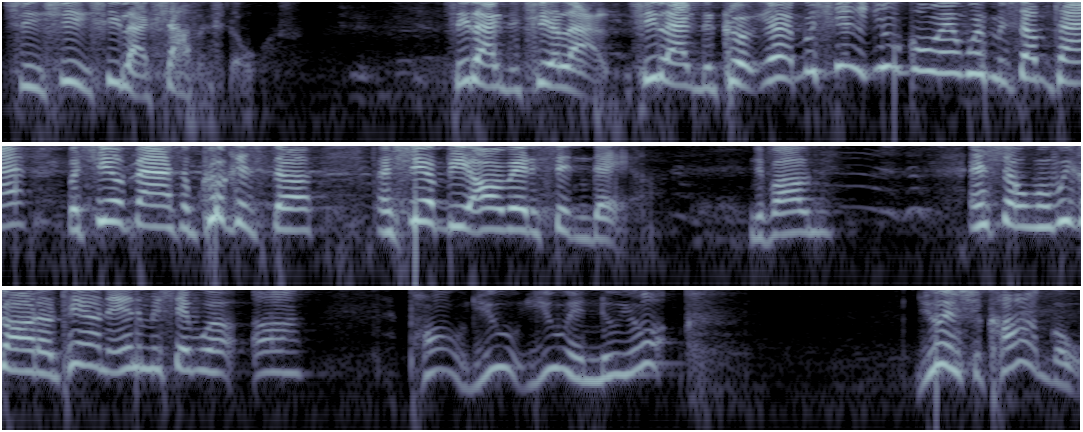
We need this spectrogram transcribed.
She, she, she like shopping stores. She like to chill out. She like to cook. Yeah, but she, you'll go in with me sometime, but she'll find some cooking stuff, and she'll be already sitting down. You follow me? And so when we go out of town, the enemy said, well, uh, Paul, you, you in New York. You in Chicago.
